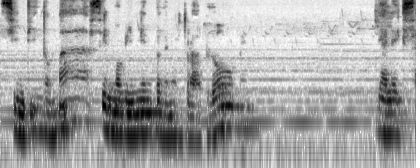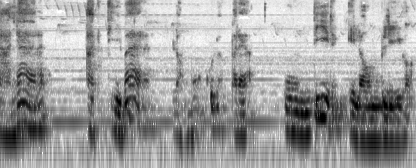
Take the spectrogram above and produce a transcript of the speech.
sintiendo más el movimiento de nuestro abdomen y al exhalar activar los músculos para hundir el ombligo.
